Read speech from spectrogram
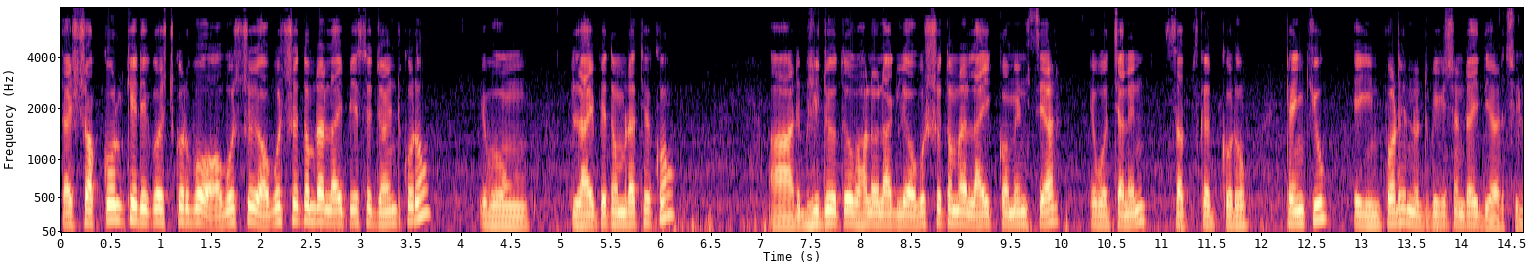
তাই সকলকে রিকোয়েস্ট করব, অবশ্যই অবশ্যই তোমরা লাইভে এসে জয়েন করো এবং লাইভে তোমরা থেকো। আর ভিডিও তো ভালো লাগলে অবশ্যই তোমরা লাইক কমেন্ট শেয়ার এবং চ্যানেল সাবস্ক্রাইব করো। থ্যাংক ইউ এই ইম্পর্টেন্ট নোটিফিকেশানটাই দেওয়ার ছিল।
